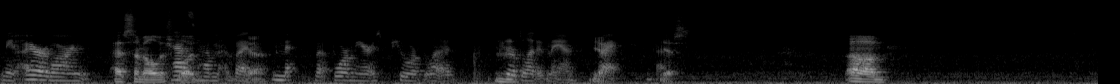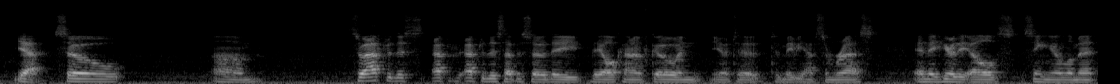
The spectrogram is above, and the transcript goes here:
I mean, Aragorn has some Elvish has blood. but Yeah. me, but Boromir is pure blood, Mhm. pure blooded man. Yeah. Right. Okay. Yes. Um. Yeah. So. Um. So after this after after this episode, they they all kind of go and you know to to maybe have some rest, and they hear the elves singing a lament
